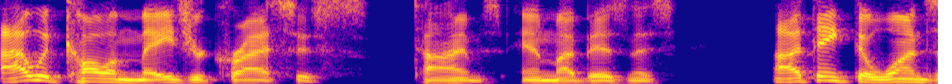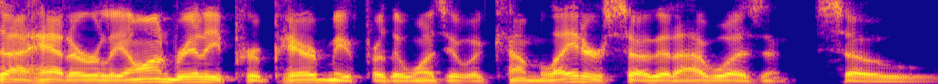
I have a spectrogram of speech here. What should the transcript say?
I would call them major crisis times in my business. I think the ones I had early on really prepared me for the ones that would come later so that I wasn't so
